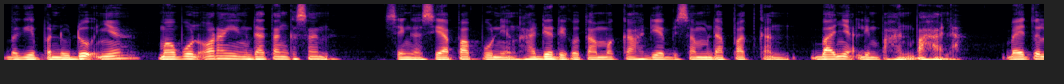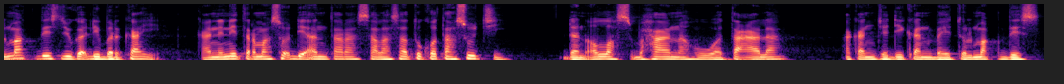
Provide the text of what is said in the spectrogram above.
bagi penduduknya maupun orang yang datang ke sana. Sehingga siapa pun yang hadir di kota Mekah dia bisa mendapatkan banyak limpahan pahala. Baitul Maqdis juga diberkahi. Karena ini termasuk di antara salah satu kota suci. Dan Allah subhanahu wa ta'ala akan jadikan Baitul Maqdis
